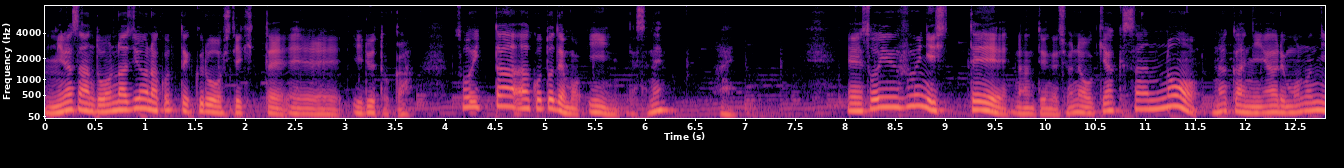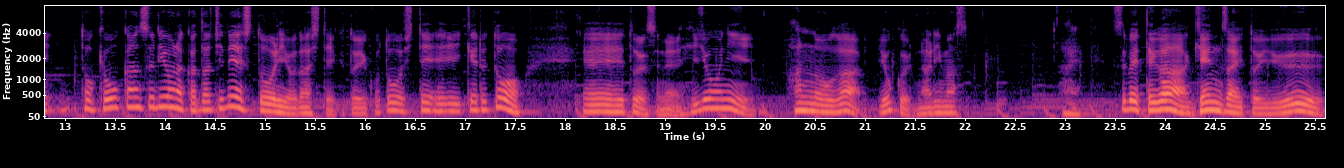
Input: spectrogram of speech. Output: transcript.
皆さんと同じようなことで苦労してきて、えー、いるとかそういったことでもいいんですね。はいえー、そういうふうにしてって何て言うんでしょうねお客さんの中にあるものにと共感するような形でストーリーを出していくということをしていけるとえっ、ー、とですね非常に反応が良くなります。はい、全てが現在という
